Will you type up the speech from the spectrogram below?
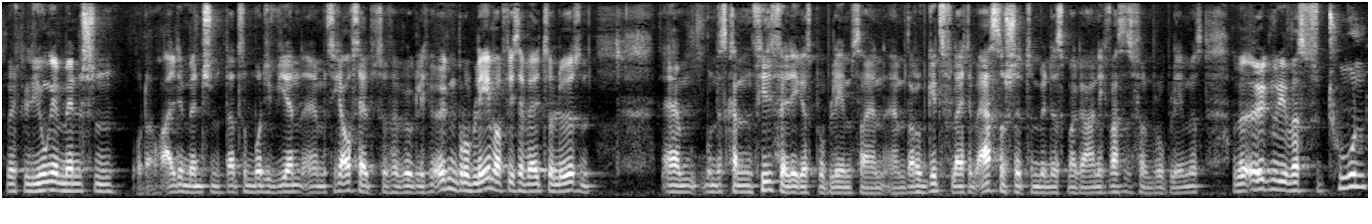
zum Beispiel junge Menschen oder auch alte Menschen dazu motivieren, ähm, sich auch selbst zu verwirklichen, irgendein Problem auf dieser Welt zu lösen. Ähm, und das kann ein vielfältiges Problem sein. Ähm, darum geht es vielleicht im ersten Schritt zumindest mal gar nicht, was es für ein Problem ist. Aber irgendwie was zu tun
